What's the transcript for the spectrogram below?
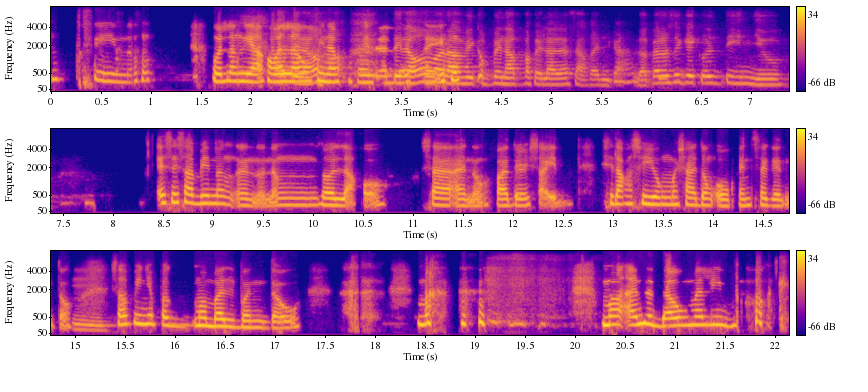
Sino? Walang ya ako, wala Ah, akong pinapakilala Tingnan ko, marami kang pinapakilala sa akin kala. Pero sige, continue. Kasi sabi ng ano ng lola ko sa ano father side, sila kasi yung masyadong open sa ganito. Mm. Sabi niya pag mabalbon daw, ma, maano daw, malibog.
